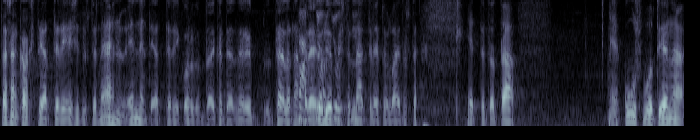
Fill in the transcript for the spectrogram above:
tasan kaksi teatteriesitystä nähnyt ennen teatteri, tai teatteri täällä Tampereen Tää, yliopiston näyttelijätyölaitosta, että tota, Kuusivuotiaana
